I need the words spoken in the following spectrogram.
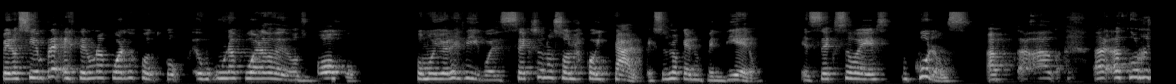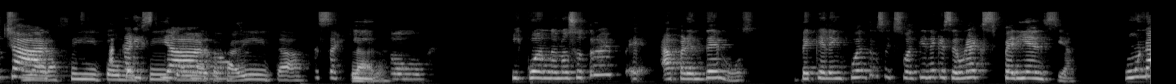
pero siempre estén un acuerdo, con, un acuerdo de dos. ojos. como yo les digo, el sexo no solo es coital, eso es lo que nos vendieron. El sexo es cuddles, acurruchar, acariciar, tocadita. Claro. Y cuando nosotros eh, aprendemos de que el encuentro sexual tiene que ser una experiencia, una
